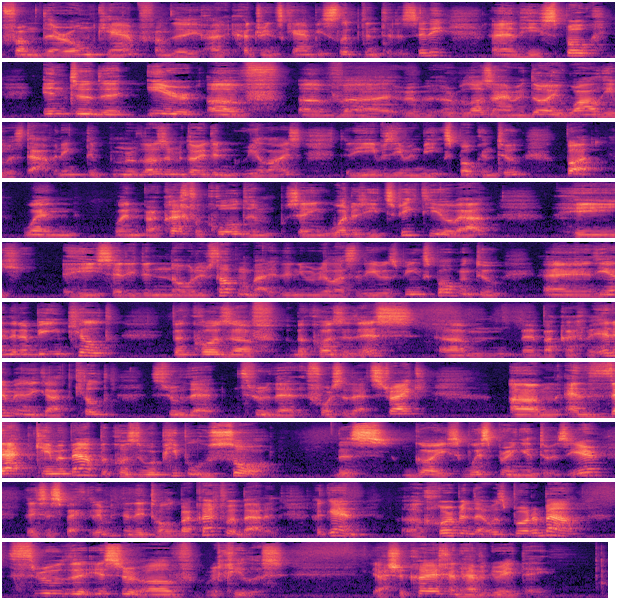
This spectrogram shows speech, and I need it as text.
from their own camp, from the Hadrian's camp. He slipped into the city and he spoke into the ear of of uh, Rabbi Lazar while he was davening. Rabbi Lazar didn't realize that he was even being spoken to, but when when Bar Kochva called him saying, "What did he speak to you about?" he he said he didn't know what he was talking about. He didn't even realize that he was being spoken to, and he ended up being killed because of because of this. Um, and he got killed through that through that force of that strike. Um, and that came about because there were people who saw this guy whispering into his ear. They suspected him, and they told Bar Kochva about it. Again, a korban that was brought about through the Isser of Rechilas. Yashikoyach and have a great day.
